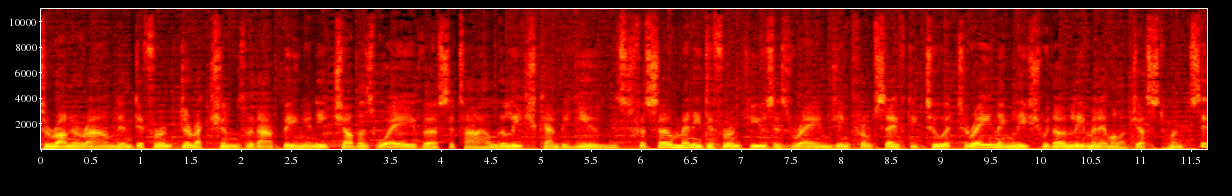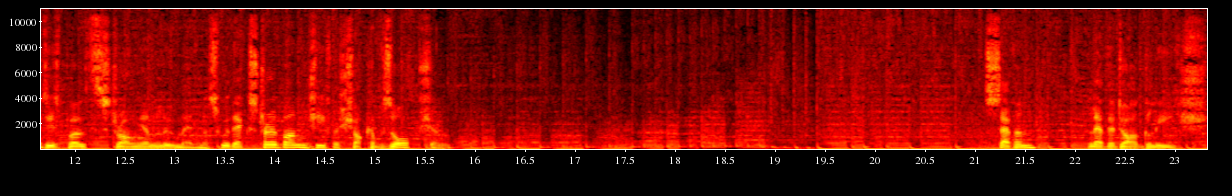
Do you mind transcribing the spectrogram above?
to run around in different directions without being in each other's way versatile the leash can be used for so many different uses ranging from safety to a training leash with only minimal adjustments it is both strong and luminous with extra bungee for shock absorption. Seven. Leather dog leash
